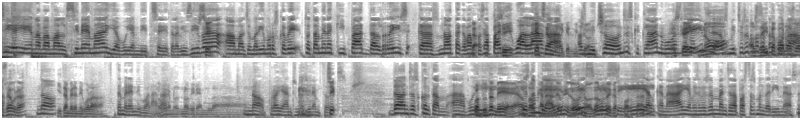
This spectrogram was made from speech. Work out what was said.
sí, ahir anàvem al cinema i avui hem dit sèrie televisiva Sí. amb el Joan Maria Moros que ve totalment equipat dels Reis que es nota que van De- passar per sí. Igualada. Què et semblen aquests mitjons? Els mitjons, és que clar, no m'ho vas que dir ahir, no, els mitjons et els d'ahir tampoc no els vas veure. No, I també eren d'Igualada. també eren No d'Igualada. direm, no direm la... No, però ja ens ho imaginem tots. Sí. Doncs, escolta'm, avui... Però tu també, eh? Els Jo del també, Canà, Déu-n'hi-do, sí, no? Sí, bé que es sí, porten. el Canà, i a més a més vam menjar de postres mandarines.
